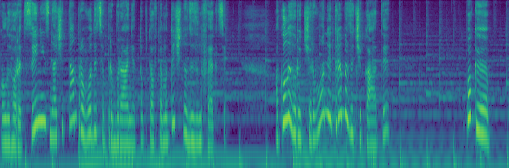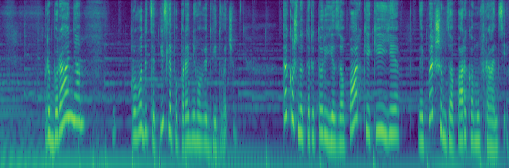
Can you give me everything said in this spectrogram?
Коли горить синій, значить там проводиться прибирання, тобто автоматична дезінфекція. А коли горить червоний, треба зачекати, поки прибирання проводиться після попереднього відвідувача. Також на території є зоопарк, який є найпершим зоопарком у Франції.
